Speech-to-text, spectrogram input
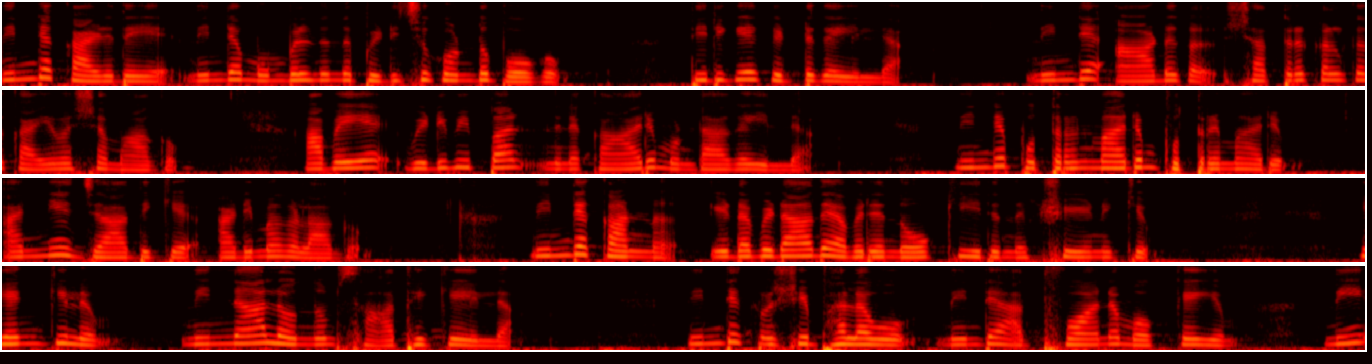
നിന്റെ കഴുതയെ നിന്റെ മുമ്പിൽ നിന്ന് പിടിച്ചു കൊണ്ടുപോകും തിരികെ കിട്ടുകയില്ല. നിന്റെ ആടുകൾ ശത്രുക്കൾക്ക് കൈവശമാകും. അവയെ വിടിവിപ്പാൻ നിനക്കാരുമുണ്ടാകയില്ല. നിന്റെ പുത്രന്മാരും പുത്രിമാരും അന്യജാതിക്ക് അടിമകളാകും. നിന്റെ കണ്ണ് ഇടവിടാതെ അവരെ നോക്കിയിരുന്ന് ക്ഷീണിക്കും. എങ്കിലും നിന്നാലൊന്നും സാധിക്കയില്ല. നിന്റെ കൃഷിഫലവും നിന്റെ അധ്വാനമൊക്കെയും നീ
